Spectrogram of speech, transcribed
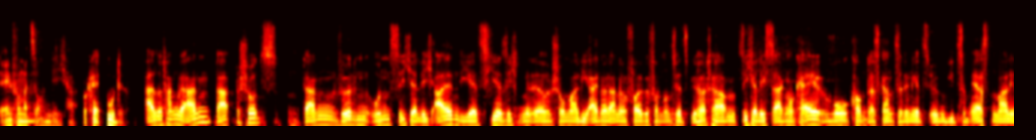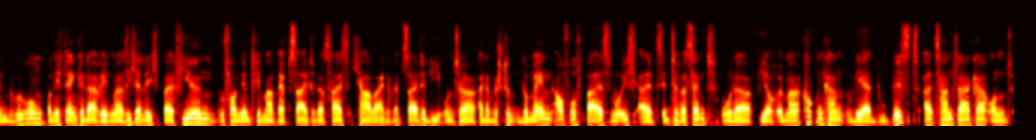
der Informationen, die ich habe. Okay, gut. Also fangen wir an, Datenschutz. Dann würden uns sicherlich allen, die jetzt hier sich mit, äh, schon mal die eine oder andere Folge von uns jetzt gehört haben, sicherlich sagen, okay, wo kommt das Ganze denn jetzt irgendwie zum ersten Mal in Berührung? Und ich denke, da reden wir sicherlich bei vielen von dem Thema Webseite. Das heißt, ich habe eine Webseite, die unter einer bestimmten Domain aufrufbar ist, wo ich als Interessent oder wie auch immer gucken kann, wer du bist als Handwerker und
